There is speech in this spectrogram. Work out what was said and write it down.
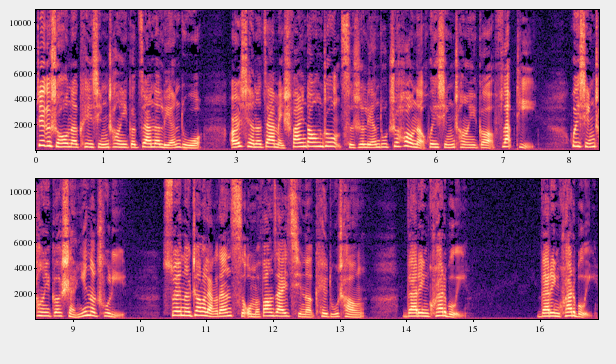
这个时候呢，可以形成一个自然的连读，而且呢，在美式发音当中，此时连读之后呢，会形成一个 flap t，会形成一个闪音的处理。所以呢，这样的两个单词我们放在一起呢，可以读成 that incredibly，that incredibly，that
